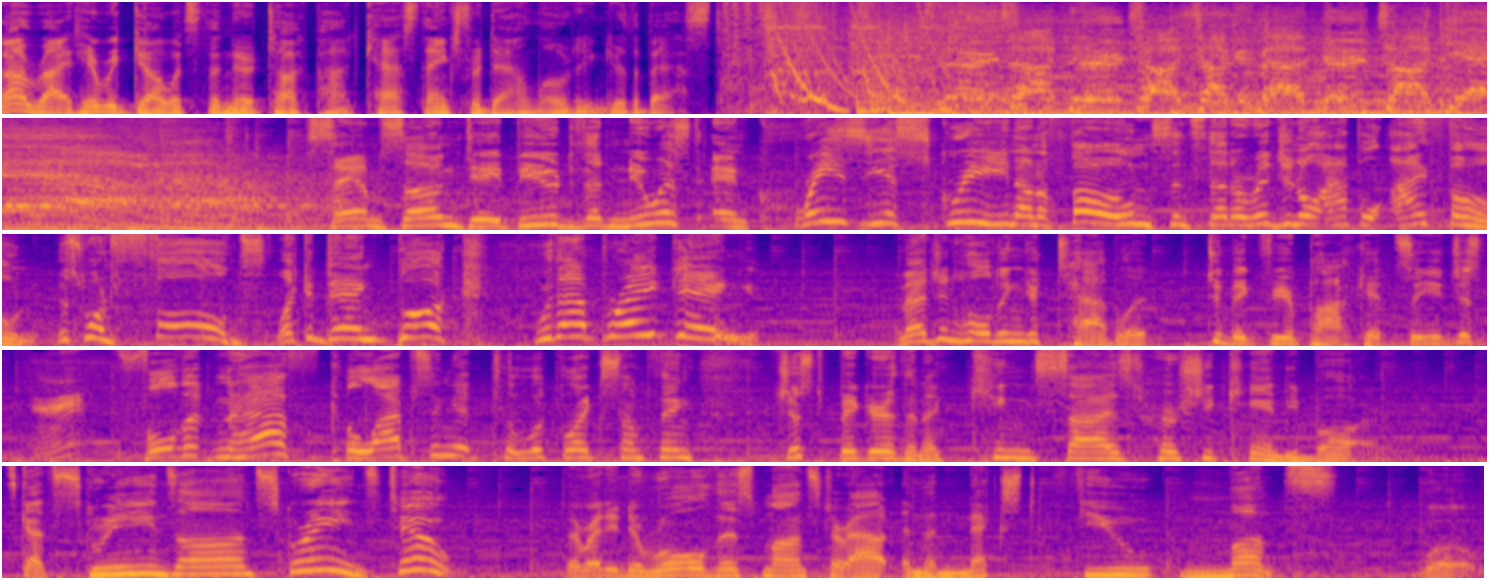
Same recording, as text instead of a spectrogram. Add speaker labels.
Speaker 1: All right, here we go. It's the Nerd Talk podcast. Thanks for downloading. You're the best.
Speaker 2: Nerd Talk, Nerd Talk, talking about Nerd Talk, yeah!
Speaker 1: Samsung debuted the newest and craziest screen on a phone since that original Apple iPhone. This one folds like a dang book without breaking. Imagine holding your tablet, too big for your pocket, so you just eh, fold it in half, collapsing it to look like something just bigger than a king sized Hershey candy bar. It's got screens on screens, too. They're ready to roll this monster out in the next few months. Whoa.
